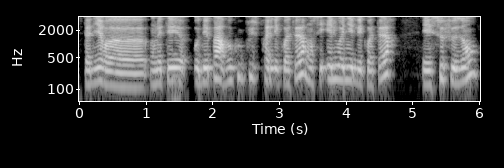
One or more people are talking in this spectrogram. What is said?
C'est-à-dire, euh, on était au départ beaucoup plus près de l'équateur, on s'est éloigné de l'équateur, et ce faisant,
